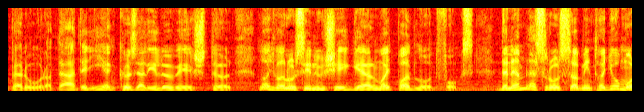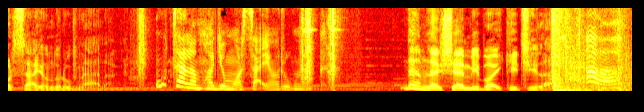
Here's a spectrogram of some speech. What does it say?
per óra. Tehát egy ilyen közeli lövéstől nagy valószínűséggel majd padlót fogsz. De nem lesz rosszabb, mint ha gyomorszájon rugnának. Utálom, ha gyomorszájon rúgnak. Nem lesz semmi baj, kicsi lány. Ah!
